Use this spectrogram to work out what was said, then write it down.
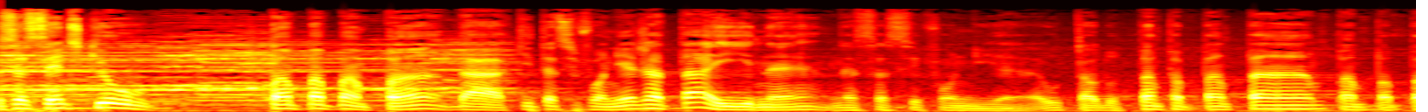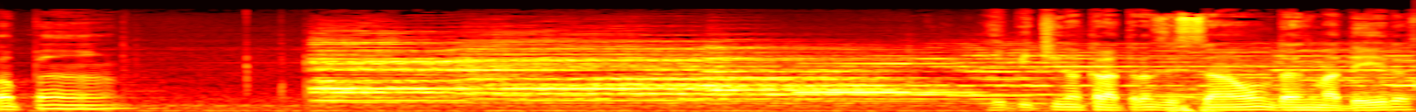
Você sente que o pam pam pam pam da quinta sinfonia já está aí, né? Nessa sinfonia, o tal do pam pam pam pam pam pam pam. pam. Repetindo aquela transição das madeiras.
